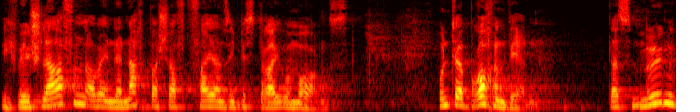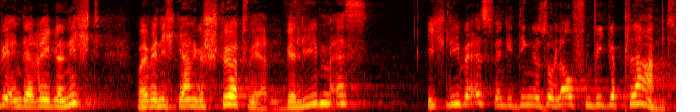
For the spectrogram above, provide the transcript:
Ich will schlafen, aber in der Nachbarschaft feiern sie bis drei Uhr morgens. Unterbrochen werden. Das mögen wir in der Regel nicht, weil wir nicht gern gestört werden. Wir lieben es, ich liebe es, wenn die Dinge so laufen wie geplant.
